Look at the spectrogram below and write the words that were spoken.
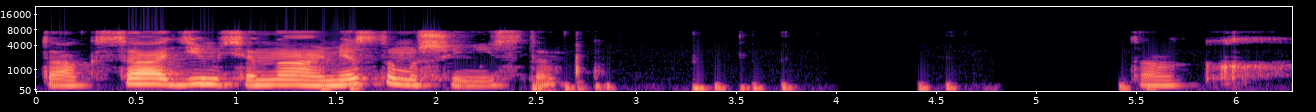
Так, садимся на место машиниста. Так.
